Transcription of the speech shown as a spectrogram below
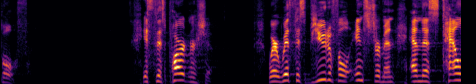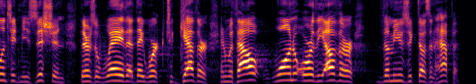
both. It's this partnership where, with this beautiful instrument and this talented musician, there's a way that they work together. And without one or the other, the music doesn't happen.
